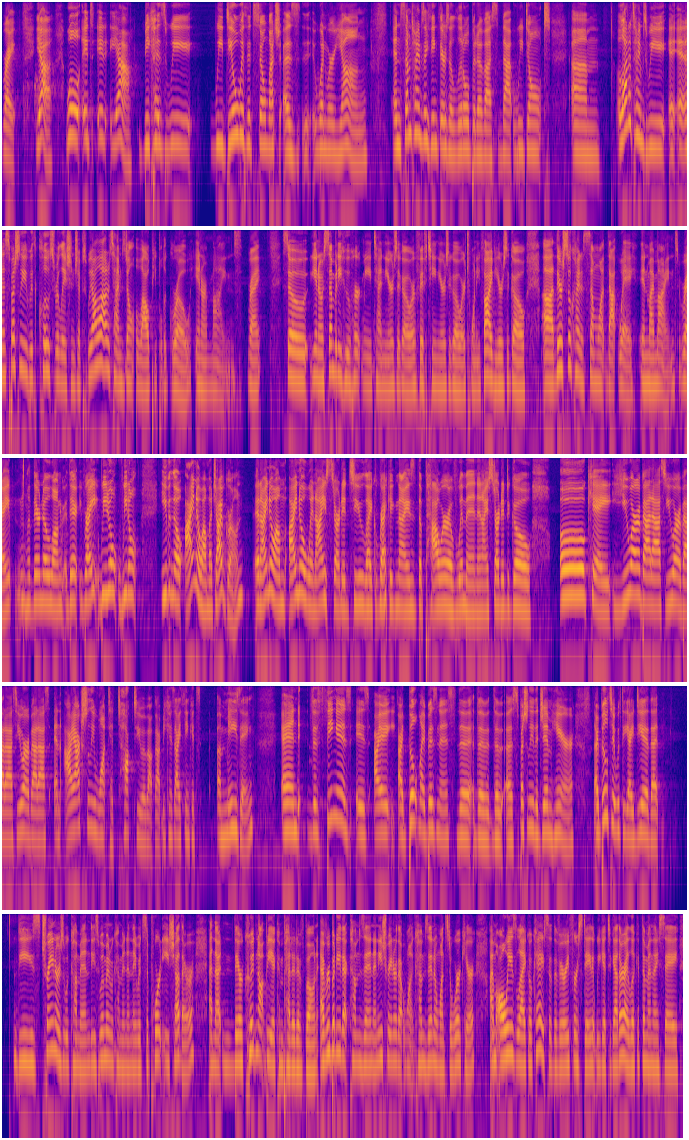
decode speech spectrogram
Right. Yeah. Well, it's it yeah, because we we deal with it so much as uh, when we're young and sometimes I think there's a little bit of us that we don't um a lot of times we and especially with close relationships we a lot of times don't allow people to grow in our minds right? So you know somebody who hurt me 10 years ago or 15 years ago or 25 years ago uh, they're still kind of somewhat that way in my mind right? They're no longer they're right? We don't we don't even though i know how much i've grown and I know I'm, I know when I started to like recognize the power of women and I started to go, okay, you are a badass, you are a badass, you are a badass. And I actually want to talk to you about that because I think it's amazing. And the thing is, is I I built my business, the the the especially the gym here. I built it with the idea that these trainers would come in, these women would come in and they would support each other and that there could not be a competitive bone. Everybody that comes in, any trainer that want, comes in and wants to work here, I'm always like, okay, so the very first day that we get together, I look at them and I say,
